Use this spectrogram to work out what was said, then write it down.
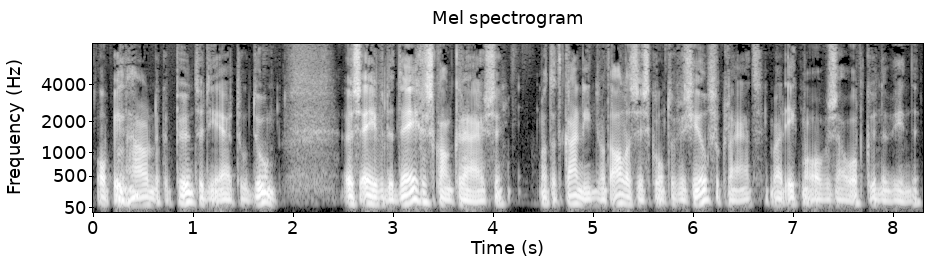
op Mhm. inhoudelijke punten die ertoe doen... eens even de degens kan kruisen. Want dat kan niet, want alles is controversieel verklaard... waar ik me over zou op kunnen winden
